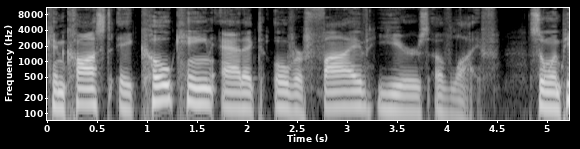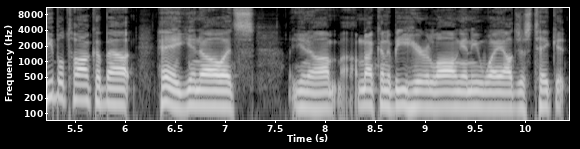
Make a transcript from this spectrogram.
can cost a cocaine addict over five years of life. So when people talk about, hey, you know, it's, you know, I'm, I'm not going to be here long anyway, I'll just take it,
